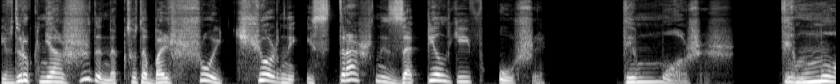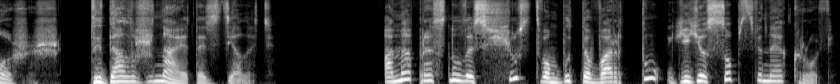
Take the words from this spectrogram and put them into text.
и вдруг неожиданно кто-то большой, черный и страшный запел ей в уши. «Ты можешь! Ты можешь! Ты должна это сделать!» Она проснулась с чувством, будто во рту ее собственная кровь.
